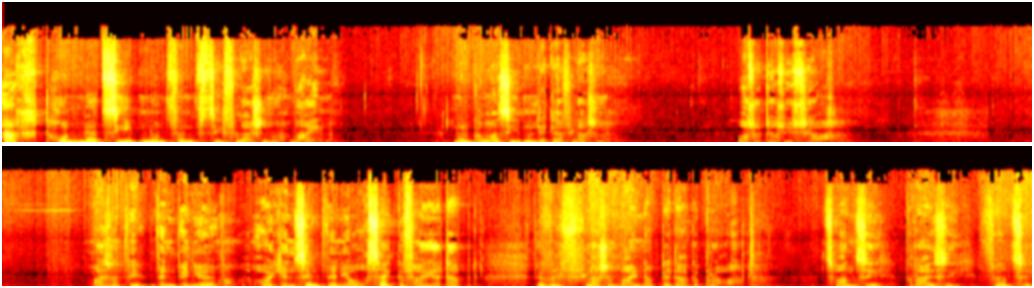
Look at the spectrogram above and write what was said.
857 Flaschen Wein. 0,7 Liter Flaschen. Also das ist ja. Wenn, wenn ihr euch entsinnt, wenn ihr Hochzeit gefeiert habt, wie viele Flaschen Wein habt ihr da gebraucht? 20, 30, 40,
